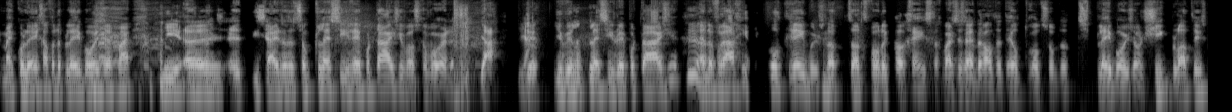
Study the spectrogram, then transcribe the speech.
mijn collega van de Playboy, zeg maar. Die, eh, die zei dat het zo'n classy reportage was geworden. Ja, Ja. Je, je wil een classy reportage Ja. en dan vraag je Nicole Kremers. Dat, dat vond ik wel geestig. Maar ze zijn er altijd heel trots op dat Playboy zo'n chic blad is.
